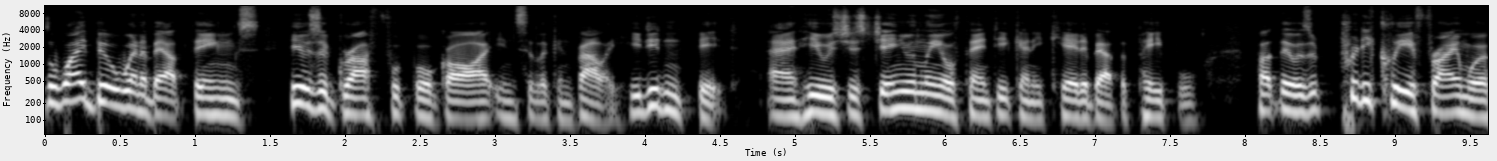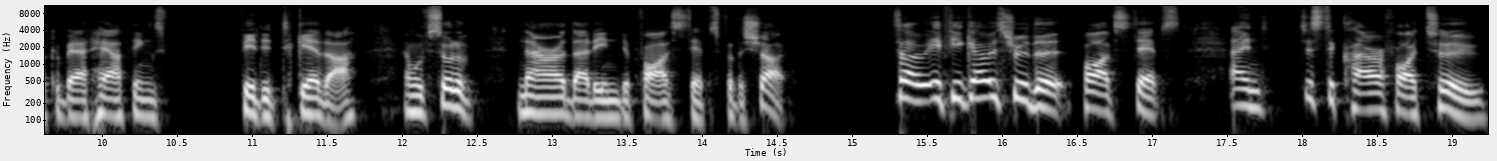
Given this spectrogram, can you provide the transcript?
the way Bill went about things, he was a gruff football guy in Silicon Valley. He didn't fit and he was just genuinely authentic and he cared about the people. But there was a pretty clear framework about how things fitted together, and we've sort of narrowed that into five steps for the show. So, if you go through the five steps, and just to clarify too,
